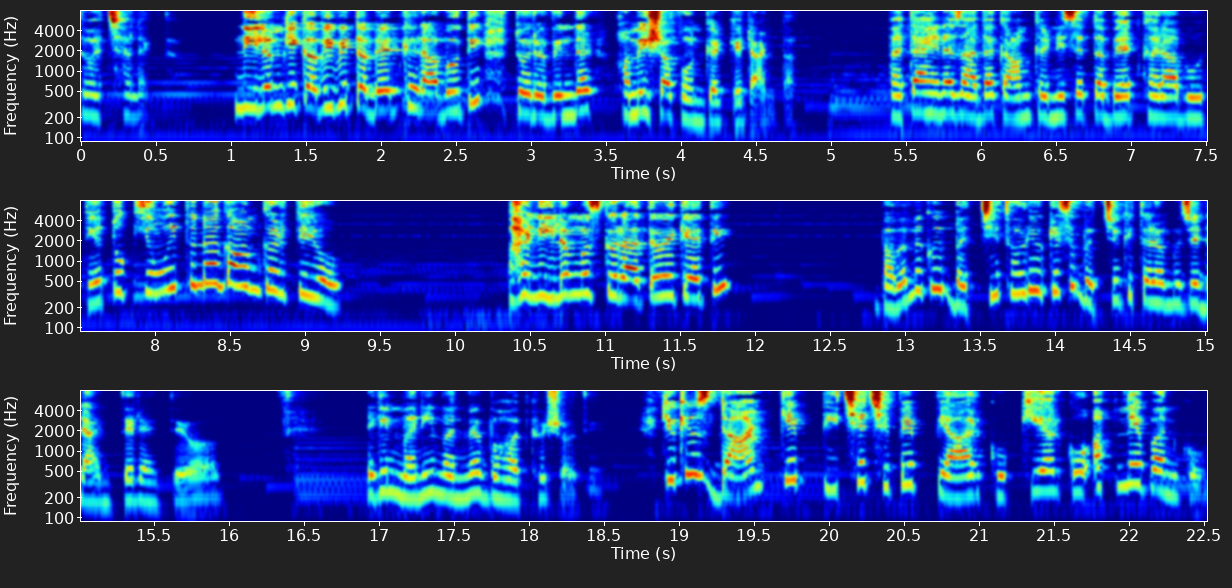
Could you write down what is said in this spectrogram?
तो अच्छा लगता। नीलम की कभी भी तबीयत खराब होती तो रविंदर हमेशा फ़ोन करके डांटता। पता है ना, ज़्यादा काम करने से तबीयत खराब होती है तो क्यों इतना काम करती हो? और नीलम मुस्कुराते हुए कहती, बाबा, मैं कोई बच्ची थोड़ी हूँ, कैसे बच्चों की तरह मुझे डांटते रहते हो लेकिन मनी मन में बहुत खुश होती, क्योंकि उस डांट के पीछे छिपे प्यार को, केयर को, अपनेपन को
